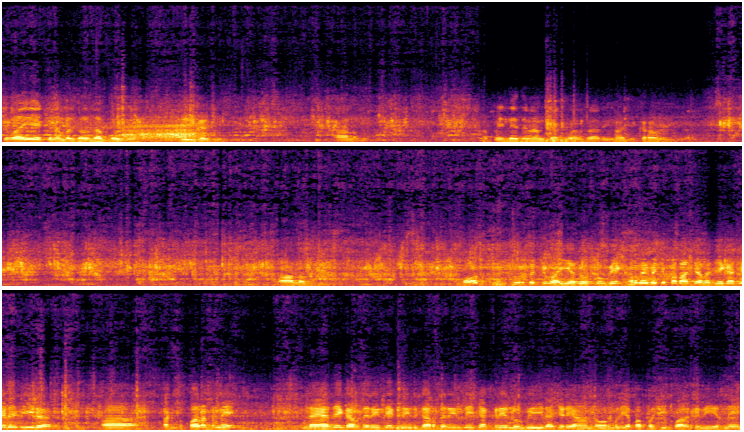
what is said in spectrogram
ਚੁਆਈ ਇੱਕ ਨੰਬਰ ਤੋਂ ਸਭ ਬੋਲ ਠੀਕ ਹੈ ਜੀ। ਆ ਲਓ। ਆ ਪਿਛਲੇ ਦਿਨਾਂ ਨੂੰ ਚੱਕ ਪਾਸ ਸਾਰੀ। ਹਾਂਜੀ ਕਰਾਓ ਜੀ। ਆ ਲਓ ਜੀ। ਬਹੁਤ ਖੂਬਸੂਰਤ ਚਵਾਈ ਆ ਦੋਸਤੋ। ਵੇਖਣ ਦੇ ਵਿੱਚ ਪਤਾ ਚੱਲ ਜਾਏਗਾ ਜਿਹੜੇ ਵੀਰ ਐਕਸਪਰਟ ਨੇ। ਲੈ ਦੇ ਕਰਦੇ ਰਹਿੰਦੇ ਖਰੀਦ ਕਰਦੇ ਰਹਿੰਦੇ ਜਾਂ ਘਰੇਲੂ ਵੀਰ ਆ ਜਿਹੜੇ ਆਮ ਨਾਰਮਲੀ ਆਪਾਂ ਪਸ਼ੂ ਪਾਲਕ ਵੀਰ ਨੇ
